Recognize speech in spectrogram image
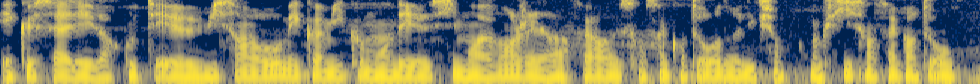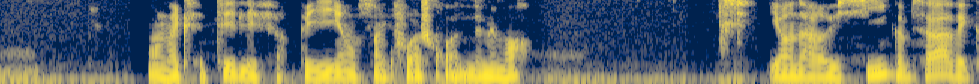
et que ça allait leur coûter euh, 800 euros, mais comme ils commandaient 6 mois avant, j'allais leur faire euh, 150 euros de réduction. Donc 650 euros. On a accepté de les faire payer en 5 fois, je crois, de mémoire. Et on a réussi, comme ça, avec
